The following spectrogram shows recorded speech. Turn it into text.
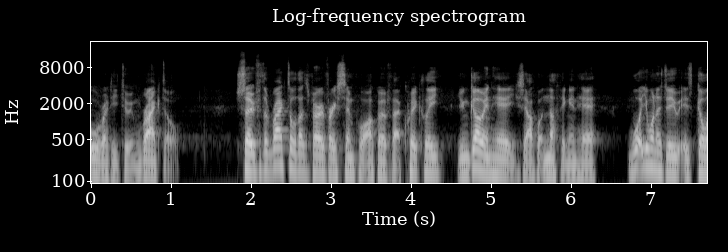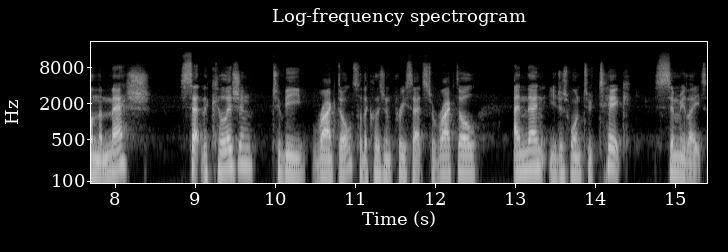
already doing ragdoll. So for the ragdoll, that's very, very simple. I'll go over that quickly. You can go in here. You see I've got nothing in here. What you want to do is go on the mesh, set the collision to be ragdoll, so the collision presets to ragdoll, and then you just want to tick simulate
